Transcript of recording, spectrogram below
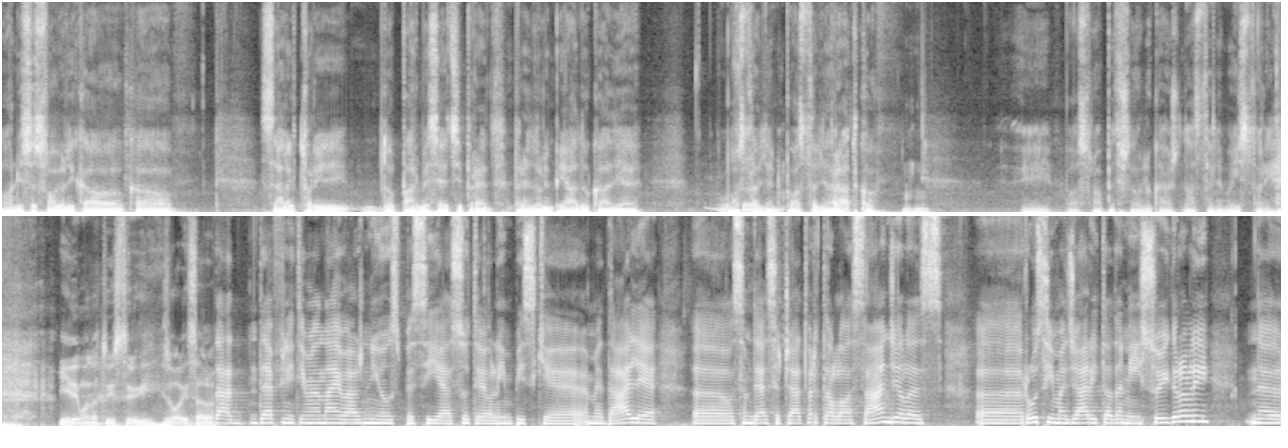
oni su slovili kao, kao selektori do par meseci pred, pred olimpijadu kad je postavljen, postavljen Ratko. Uh mhm. -huh. I posle opet što ono kaže, nastavljamo istorije. Idemo na tu istoriju, izvoli Sara. Da, definitivno najvažniji uspesi jesu te olimpijske medalje. 84. Los Angeles, e, Rusi i Mađari tada nisu igrali, e,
